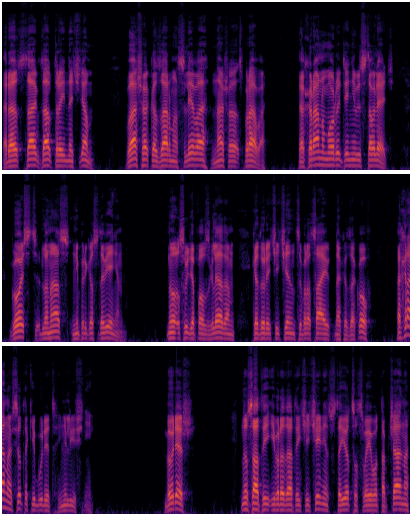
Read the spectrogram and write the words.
Раз так, завтра и начнем. Ваша казарма слева, наша справа. Охрану можете не выставлять. Гость для нас неприкосновенен. Но, судя по взглядам, которые чеченцы бросают на казаков, охрана все-таки будет не лишней. Буреш, Носатый и бородатый чеченец встает со своего топчана,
